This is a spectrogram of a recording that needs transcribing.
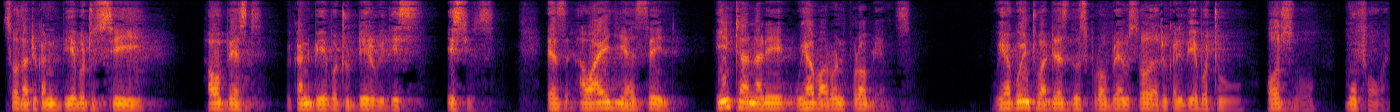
so that we can be able to see how best we can be able to deal with these issues. As our IG has said, internally we have our own problems. We are going to address those problems so that we can be able to also move forward.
